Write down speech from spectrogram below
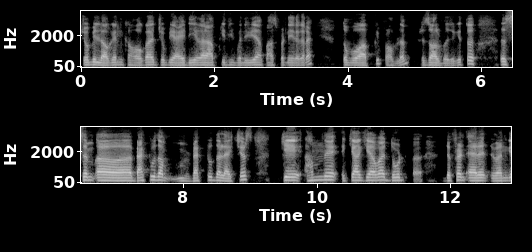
जो भी लॉगिन का होगा, जो भी आईडी अगर आपकी नहीं बनी हुई है, पासवर्ड नहीं लग रहा है तो वो आपकी प्रॉब्लम रिजॉल्व हो जाएगी। तो back to the, back to the lectures कि हमने क्या किया हुआ है, दो डिफरेंट एरे बन के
